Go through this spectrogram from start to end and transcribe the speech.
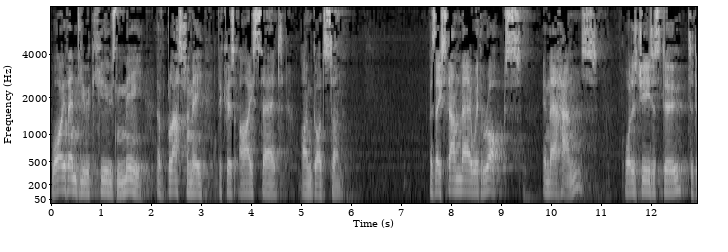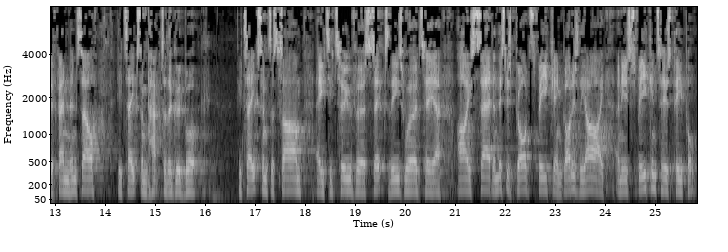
Why then do you accuse me of blasphemy because I said I'm God's son? As they stand there with rocks in their hands, what does Jesus do to defend himself? He takes them back to the good book. He takes them to Psalm 82 verse 6, these words here, I said, and this is God speaking, God is the I, and He is speaking to His people.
